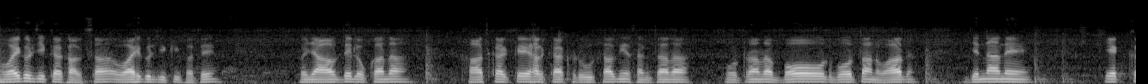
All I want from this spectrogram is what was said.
ਵਾਹਿਗੁਰੂ ਜੀ ਕਾ ਖਾਲਸਾ, ਵਾਹਿਗੁਰੂ ਜੀ ਕੀ ਫਤਿਹ। ਪੰਜਾਬ ਦੇ ਲੋਕਾਂ ਦਾ, ਖਾਸ ਕਰਕੇ ਹਲਕਾ ਖਡੂਰ ਸਾਹਿਬ ਦੀਆਂ ਸੰਗਤਾਂ ਦਾ, ਵੋਟਰਾਂ ਦਾ ਬਹੁਤ ਬਹੁਤ ਧੰਨਵਾਦ, ਜਿਨ੍ਹਾਂ ਨੇ ਇੱਕ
